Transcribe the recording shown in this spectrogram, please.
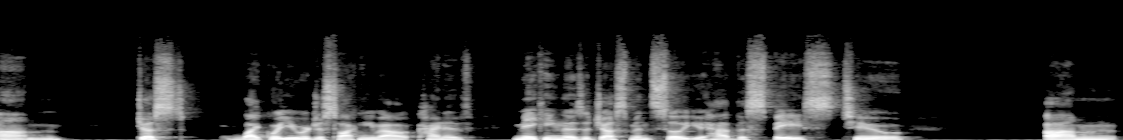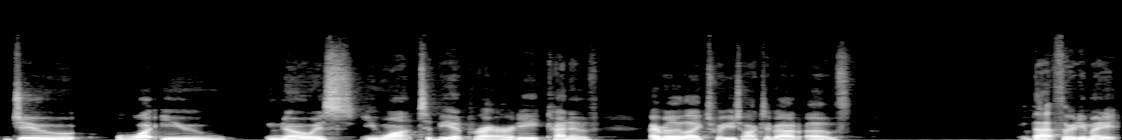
um, just like what you were just talking about, kind of making those adjustments so that you have the space to um, do what you know is you want to be a priority. Kind of i really liked what you talked about of that 30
